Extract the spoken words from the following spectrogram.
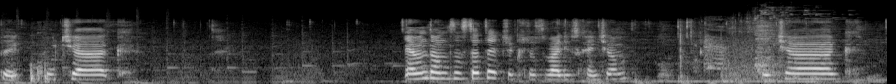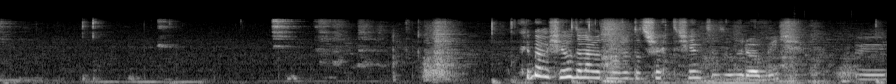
Pyk, kuciak. Ja bym tam ten stateczek rozwalił z chęcią. Kuciak. Chyba mi się uda nawet może do 3000 to zrobić. Mm,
